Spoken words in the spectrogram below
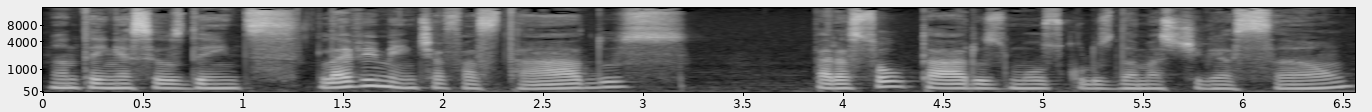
Mantenha seus dentes levemente afastados para soltar os músculos da mastigação.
